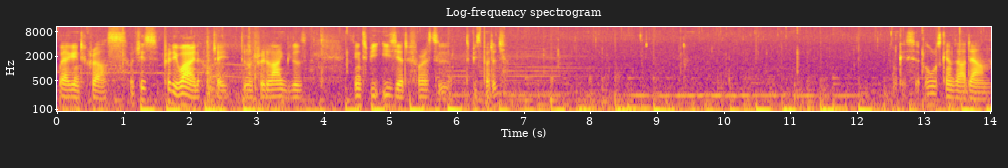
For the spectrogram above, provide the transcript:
we're going to cross, which is pretty wide, which I do not really like because it's going to be easier for us to, to be spotted. Okay, so all scams are down.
